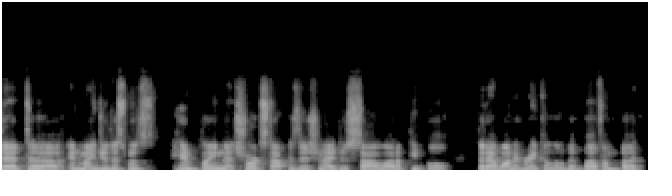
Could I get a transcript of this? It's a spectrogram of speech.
that, uh, and mind you, this was him playing that shortstop position. I just saw a lot of people that I wanted to rank a little bit above him, but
